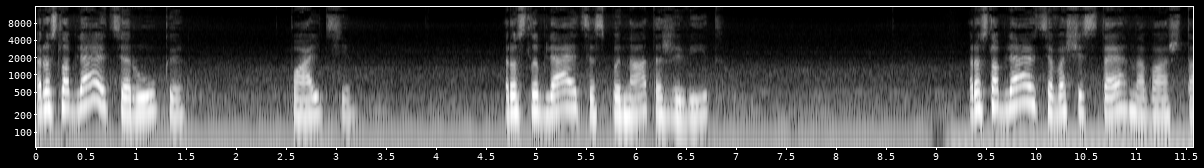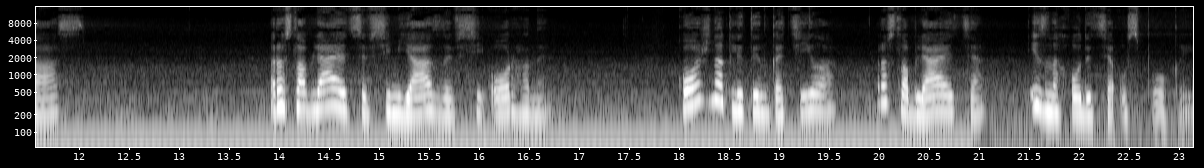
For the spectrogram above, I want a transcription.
розслабляються руки, пальці, розслабляється спина та живіт, розслабляються ваші стегна, ваш таз, розслабляються всі м'язи, всі органи, кожна клітинка тіла розслабляється і знаходиться у спокої.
